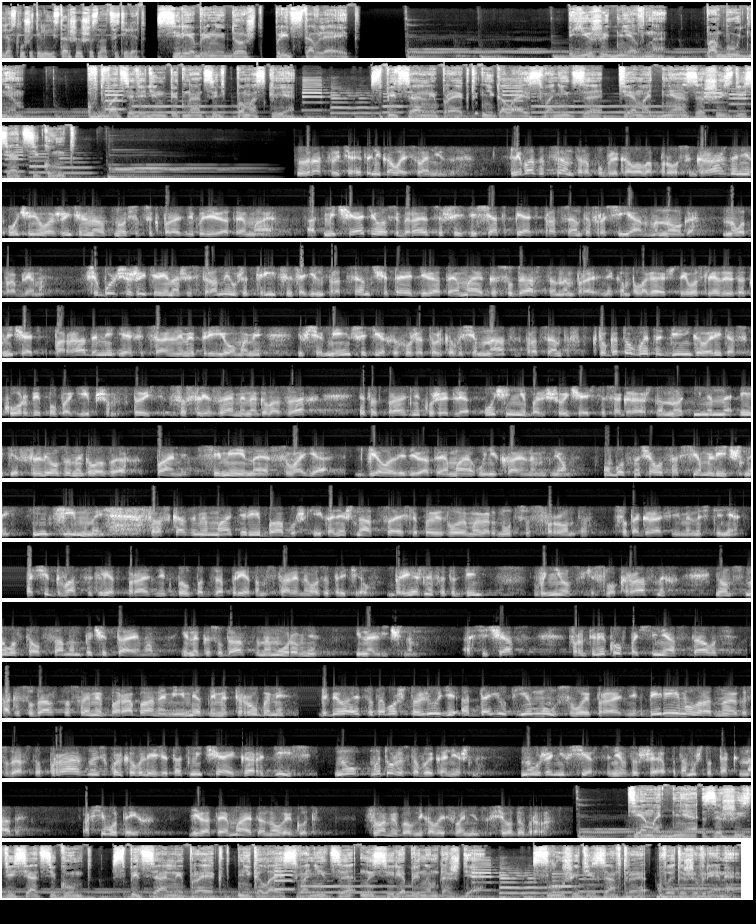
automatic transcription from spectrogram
для слушателей старше 16 лет. Серебряный дождь представляет Ежедневно, по будням, в 21.15 по Москве. Специальный проект Николая Сванидзе «Тема дня за 60 секунд». Здравствуйте, это Николай Сванидзе. Левада-центр опубликовал опрос. Граждане очень уважительно относятся к празднику 9 мая. Отмечать его собираются 65% россиян. Много. Но вот проблема – все больше жителей нашей страны, уже 31%, считают 9 мая государственным праздником, полагают, что его следует отмечать парадами и официальными приемами. И все меньше тех, их уже только 18%, кто готов в этот день говорить о скорби по погибшим. То есть со слезами на глазах этот праздник уже для очень небольшой части сограждан. Но именно эти слезы на глазах, память семейная, своя, делали 9 мая уникальным днем. Он был сначала совсем личный, интимный, с рассказами матери и бабушки, и, конечно, отца, если повезло ему вернуться с фронта, с фотографиями на стене. Почти 20 лет праздник был под запретом, Сталин его запретил. Брежнев этот день внес в число красных, и он снова стал самым почитаемым и на государственном уровне, и на личном. А сейчас фронтовиков почти не осталось, а государство своими барабанами и медными трубами добивается того, что люди отдают ему свой праздник. Бери, мол, родное государство, празднуй, сколько влезет, отмечай, гордись. Ну, мы тоже с тобой, конечно, но уже не в сердце, не в душе, а потому что так надо. А всего-то их 9 мая до Новый год. С вами был Николай Сванидзе. Всего доброго. Тема дня за 60 секунд. Специальный проект Николая Сванидзе на «Серебряном дожде». Слушайте завтра в это же время.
